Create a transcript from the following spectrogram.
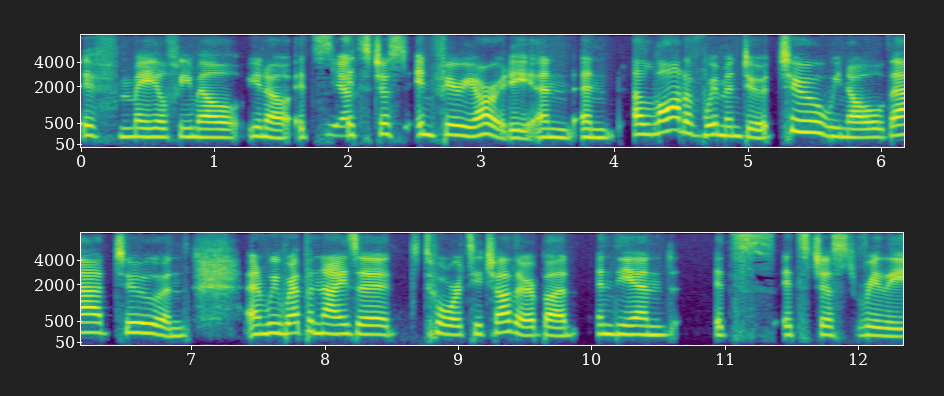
if male, female, you know, it's Yeah. it's just inferiority, and and a lot of women do it too. We know that too, and and we weaponize it towards each other. But in the end, it's it's just really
